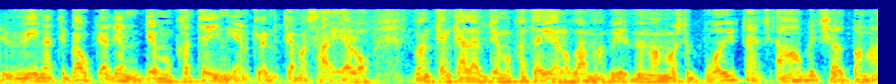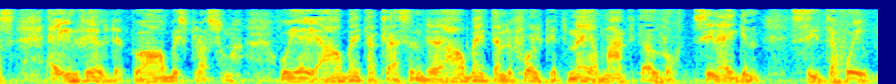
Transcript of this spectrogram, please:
vinna tillbaka den demokratin egentligen kan man säga. Eller man kan kalla det demokrati eller vad man vill. Men man måste bryta arbetsköparnas envälde på arbetsplatserna och ge arbetarklassen, det arbetande folket mer makt över sin egen situation.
